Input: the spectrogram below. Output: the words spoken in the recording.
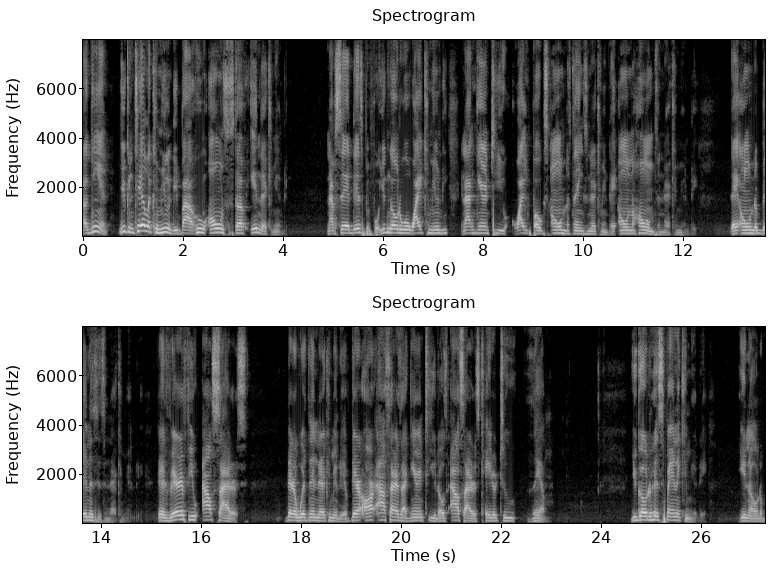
Again, you can tell a community by who owns the stuff in their community. And I've said this before. You can go to a white community, and I guarantee you, white folks own the things in their community. They own the homes in their community. They own the businesses in their community. There's very few outsiders that are within their community. If there are outsiders, I guarantee you, those outsiders cater to them. You go to Hispanic community you know, the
